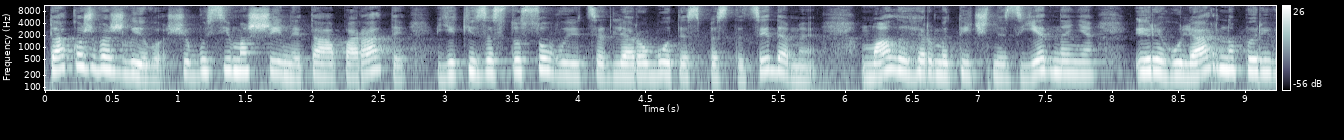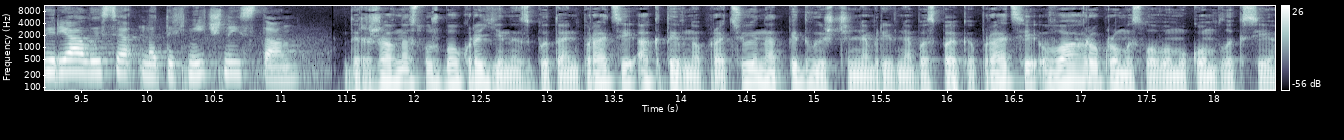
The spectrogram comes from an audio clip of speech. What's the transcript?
Також важливо, щоб усі машини та апарати, які застосовуються для роботи з пестицидами, мали герметичне з'єднання і регулярно перевірялися на технічний стан. Державна служба України з питань праці активно працює над підвищенням рівня безпеки праці в агропромисловому комплексі.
